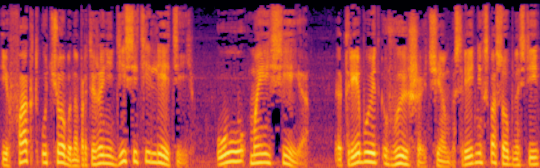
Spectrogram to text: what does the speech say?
и факт учебы на протяжении десятилетий у Моисея требует выше, чем средних способностей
